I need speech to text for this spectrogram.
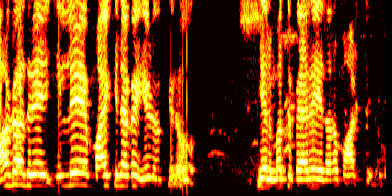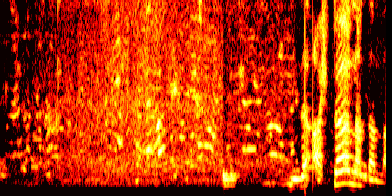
ಹಾಗಾದ್ರೆ ಇಲ್ಲೇ ಮಾಯ್ಕಿನಾಗ ಹೇಳಿ ಹೋಗ್ತೀನೋ ಏನು ಮತ್ತೆ ಬೇರೆ ಏನಾರ ಮಾಡ್ತೀನೋ. ಇದು ಅಷ್ಟ ನಂದಲ್ಲ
